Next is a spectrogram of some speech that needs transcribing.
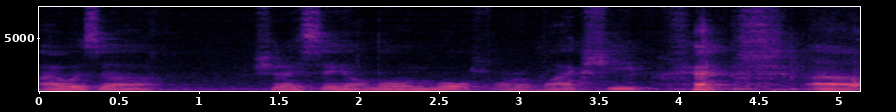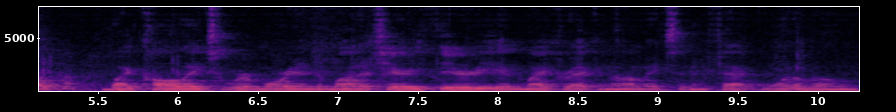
I was a, should I say, a lone wolf or a black sheep. uh, my colleagues were more into monetary theory and microeconomics, and in fact, one of them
